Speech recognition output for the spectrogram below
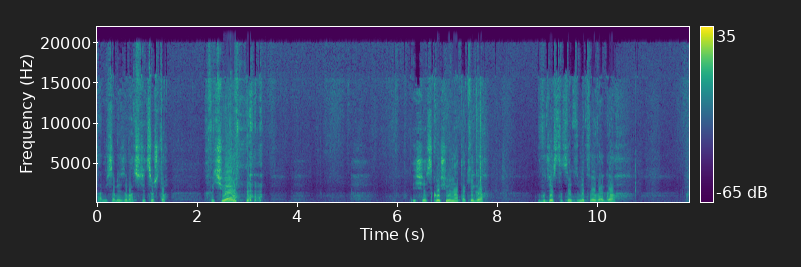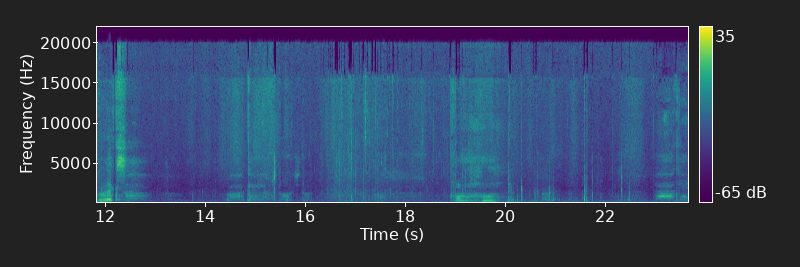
Sami sobie zobaczcie, cóż to chwyciłem. I się skusił na takiego 20 centymetrowego Rexa. Okej, chodź tu, chodź tu. Mhm. Okej.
